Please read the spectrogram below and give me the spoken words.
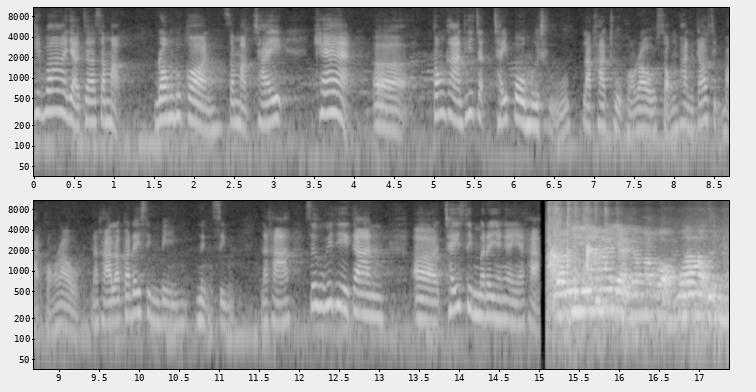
คิดว่าอยากจะสมัครลองดูก่อน สมัครใช้แค่เอ่อต้องการที่จะใช้โปรมือถือราคาถูกของเรา 2,090 บาทของเรานะคะ แล้วก็ได้ซิมเบงหนึ่งซิมนะคะ ซึ่งวิธีการเอ่อใช้ซิมอะไรยังไงอะค่ะ วันนี้นะคะอยากจะมาบอกว่าโอ้โห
